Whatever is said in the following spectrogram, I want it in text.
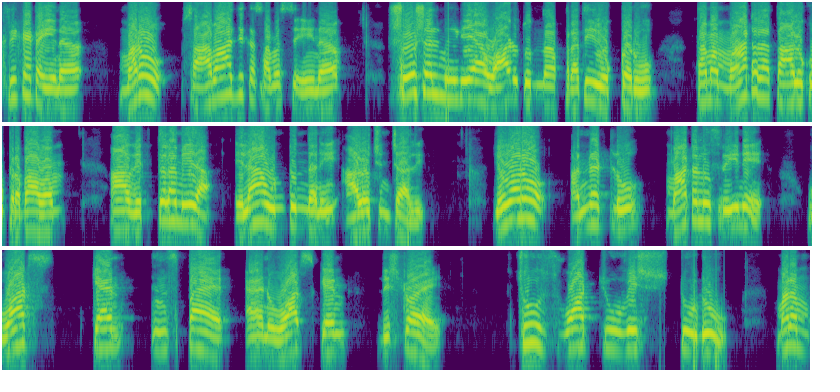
క్రికెట్ అయినా మరో సామాజిక సమస్య అయినా సోషల్ మీడియా వాడుతున్న ప్రతి ఒక్కరూ తమ మాటల తాలూకు ప్రభావం ఆ వ్యక్తుల మీద ఎలా ఉంటుందని ఆలోచించాలి. ఎవరో అన్నట్లు మాటలు ఫ్రీనే words can inspire and words can destroy choose what you wish to do మనం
